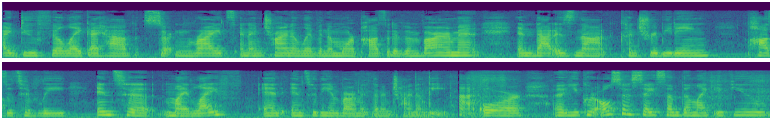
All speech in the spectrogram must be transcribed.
I do feel like I have certain rights and I'm trying to live in a more positive environment and that is not contributing positively into my life and into the environment that I'm trying to lead. Or uh, you could also say something like if you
